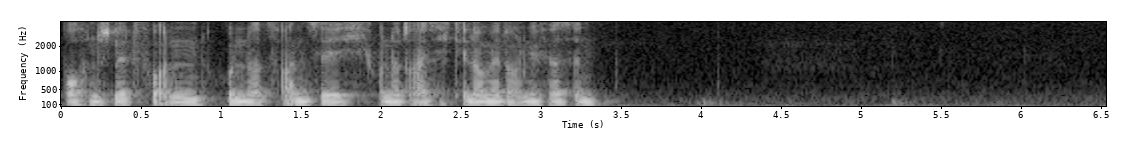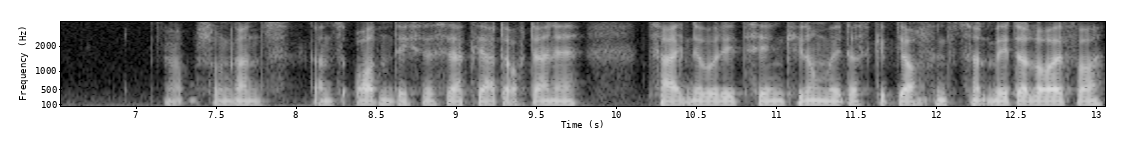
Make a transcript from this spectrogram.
Wochenschnitt von 120, 130 Kilometer ungefähr sind. Ja, schon ganz, ganz ordentlich. Das erklärt auch deine Zeiten über die 10 Kilometer. Es gibt ja auch 15 Meter Läufer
